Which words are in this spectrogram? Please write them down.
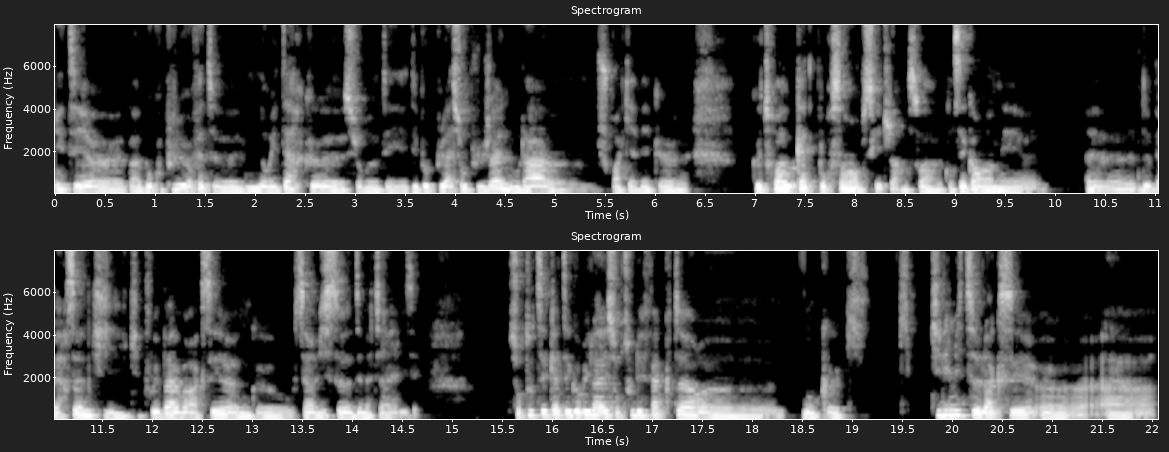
était euh, bah, beaucoup plus en fait euh, minoritaire que euh, sur des, des, populations plus jeunes où là je crois qu'il y avait que que 3 ou 4 parce qu'il déjà un soit conséquent hein, mais de personnes qui qui pouvaient pas avoir accès donc aux services dématérialisés. Sur toutes ces catégories là et sur tous les facteurs donc qui, qui, limitent l'accès à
